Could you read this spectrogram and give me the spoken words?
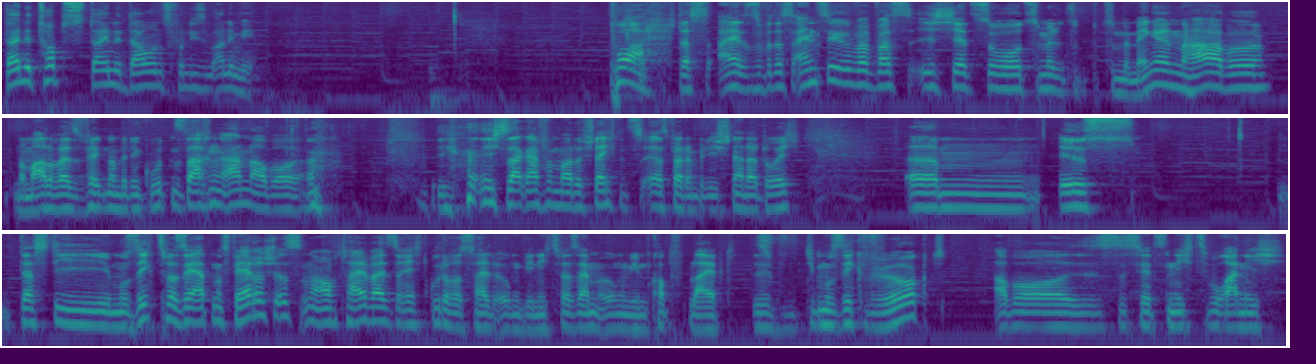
Deine Tops, deine Downs von diesem Anime. Boah, das, also das Einzige, was ich jetzt so zum, zum Bemängeln habe, normalerweise fängt man mit den guten Sachen an, aber ich sag einfach mal das Schlechte zuerst, weil dann bin ich schneller durch, ähm, ist dass die Musik zwar sehr atmosphärisch ist und auch teilweise recht gut, aber es ist halt irgendwie nichts, was einem irgendwie im Kopf bleibt. Die Musik wirkt, aber es ist jetzt nichts, woran ich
